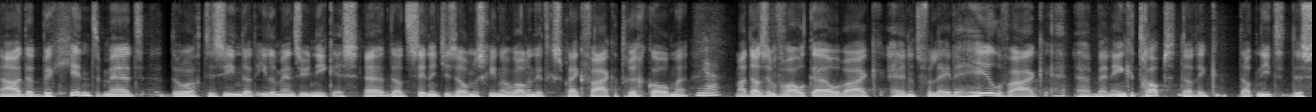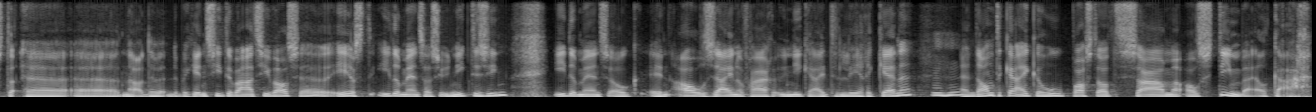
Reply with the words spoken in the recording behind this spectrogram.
Nou, dat begint met door te zien dat ieder mens uniek is. Dat zinnetje zal misschien nog wel in dit gesprek vaker terugkomen. Ja. Maar dat is een valkuil waar ik in het verleden heel vaak uh, ben ingetrapt. Dat ik dat niet de, uh, uh, nou, de, de beginsituatie was. Hè. Eerst ieder mens als uniek te zien. Ieder mens ook in al zijn of haar uniekheid te leren kennen. Mm -hmm. En dan te kijken hoe past dat samen als team bij elkaar.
